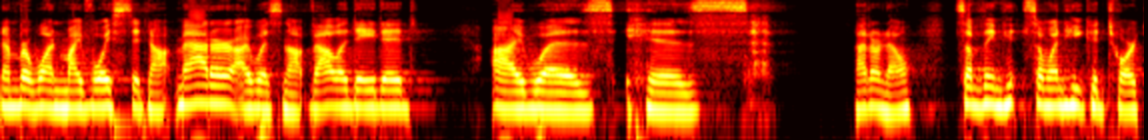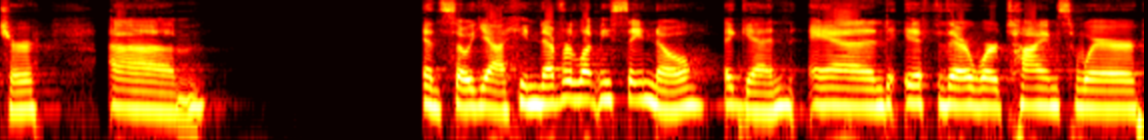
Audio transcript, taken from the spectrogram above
Number one, my voice did not matter. I was not validated. I was his I don't know, something, someone he could torture. Um, and so, yeah, he never let me say no again. And if there were times where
